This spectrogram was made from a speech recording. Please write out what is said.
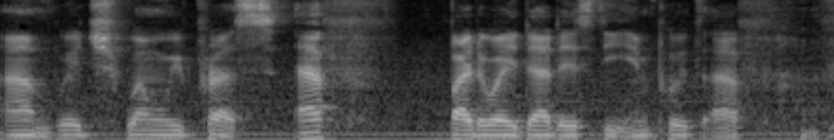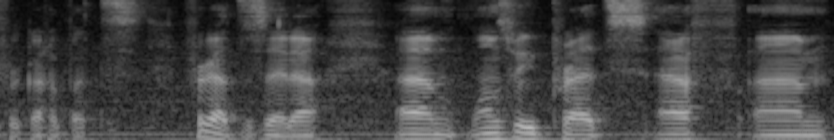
um, which when we press F, by the way, that is the input F, I forgot about forgot to say that. Um, once we press F, um,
